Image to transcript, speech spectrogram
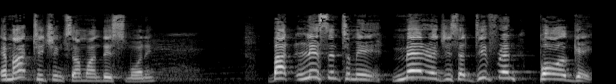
Am I teaching someone this morning? But listen to me, marriage is a different ball game.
